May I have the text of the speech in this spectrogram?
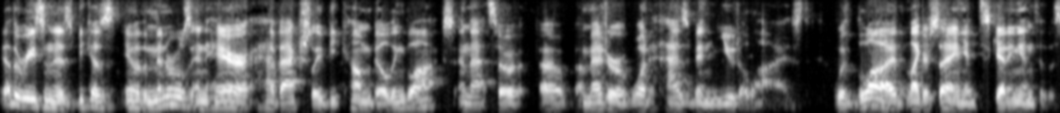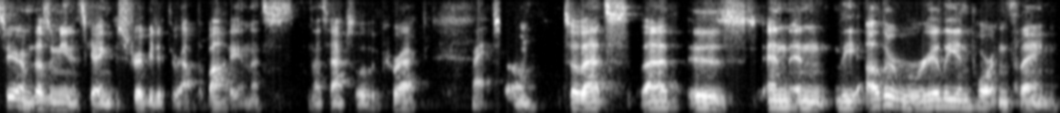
the other reason is because you know the minerals in hair have actually become building blocks, and that's a, a, a, measure of what has been utilized. With blood, like you're saying, it's getting into the serum doesn't mean it's getting distributed throughout the body, and that's that's absolutely correct. Right. So so that's that is and and the other really important thing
